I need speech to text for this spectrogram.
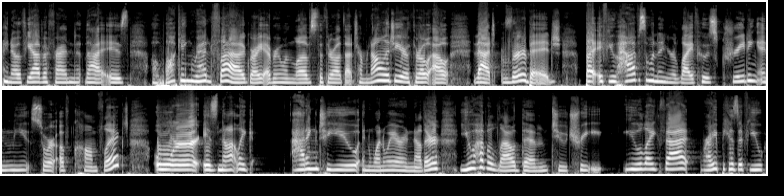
you know, if you have a friend that is a walking red flag, right? Everyone loves to throw out that terminology or throw out that verbiage. But if you have someone in your life who's creating any sort of conflict or is not like adding to you in one way or another, you have allowed them to treat you like that, right? Because if you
